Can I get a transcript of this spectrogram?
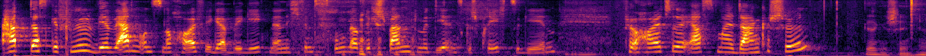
habe das Gefühl, wir werden uns noch häufiger begegnen. Ich finde es unglaublich spannend, mit dir ins Gespräch zu gehen. Für heute erstmal Dankeschön. Gern geschehen, ja.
